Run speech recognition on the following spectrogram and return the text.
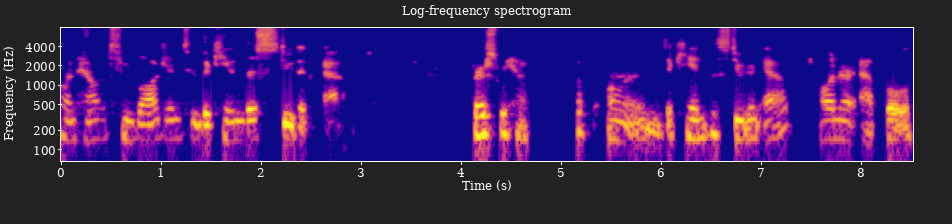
on how to log into the Canvas Student app. First, we have up on the Canvas Student app on our Apple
